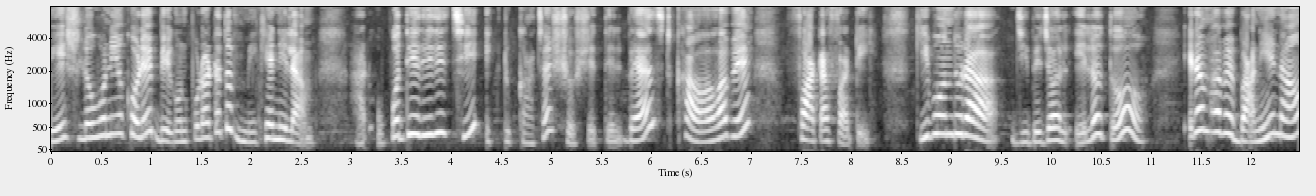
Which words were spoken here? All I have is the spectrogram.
বেশ লোভনীয় করে বেগুন পোড়াটা তো মেখে নিলাম। আর উপর দিয়ে দিয়ে দিচ্ছি একটু কাঁচা সর্ষের তেল। ব্যাস্ট, খাওয়া হবে ফাটাফাটি। কি বন্ধুরা, জিভে জল এলো তো? এরমভাবে বানিয়ে নাও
